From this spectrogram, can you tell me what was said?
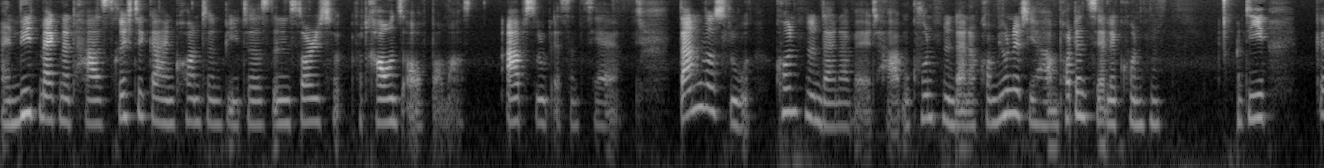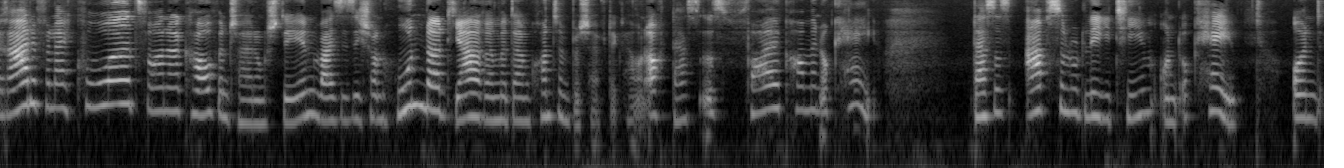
ein Lead Magnet hast, richtig geilen Content bietest, in den Stories Vertrauensaufbau machst. Absolut essentiell. Dann wirst du Kunden in deiner Welt haben, Kunden in deiner Community haben, potenzielle Kunden, die gerade vielleicht kurz vor einer Kaufentscheidung stehen, weil sie sich schon 100 Jahre mit deinem Content beschäftigt haben. Und auch das ist vollkommen okay. Das ist absolut legitim und okay. Und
